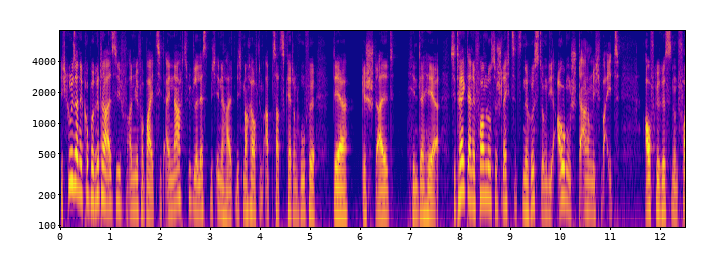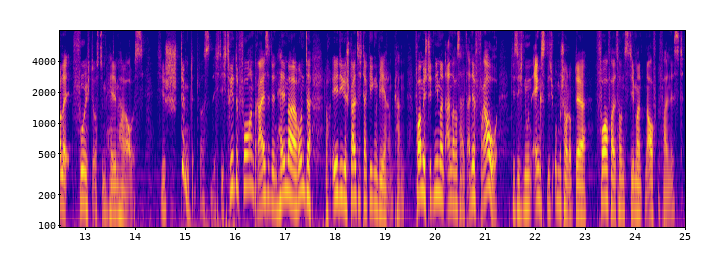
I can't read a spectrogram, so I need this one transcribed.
Ich grüße eine Gruppe Ritter, als sie an mir vorbeizieht. Ein Nachzügler lässt mich innehalten. Ich mache auf dem Absatz Kett und rufe der Gestalt hinterher. Sie trägt eine formlose, schlecht sitzende Rüstung. Die Augen starren mich weit aufgerissen und voller Furcht aus dem Helm heraus. Hier stimmt etwas nicht. Ich trete vor und reiße den Helm herunter, doch ehe die Gestalt sich dagegen wehren kann. Vor mir steht niemand anderes als eine Frau, die sich nun ängstlich umschaut, ob der Vorfall sonst jemandem aufgefallen ist.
